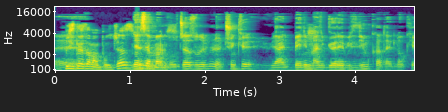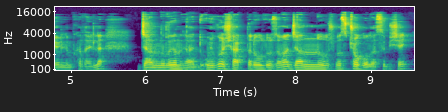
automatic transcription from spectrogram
Ee, Biz ne zaman bulacağız? ne zaman bulacağız onu bilmiyorum. Çünkü yani benim hani görebildiğim kadarıyla, okuyabildiğim kadarıyla canlılığın yani uygun şartları olduğu zaman canlılığın oluşması çok olası bir şey.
